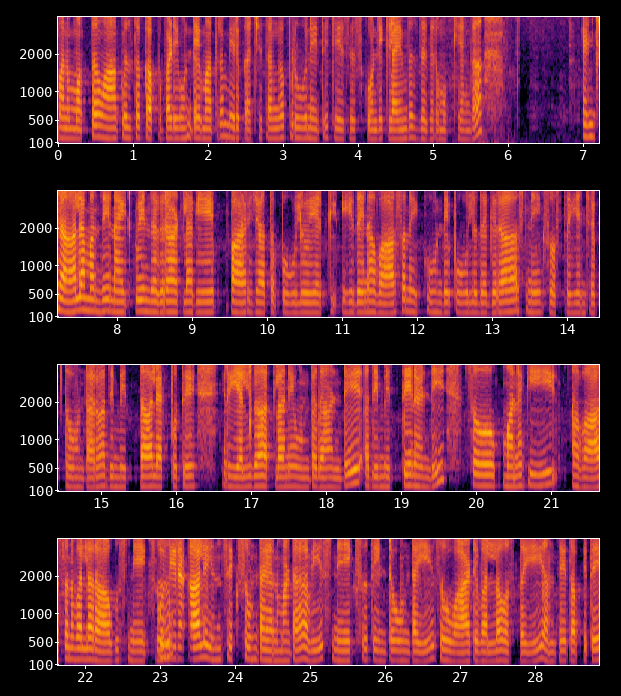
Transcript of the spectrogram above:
మనం మొత్తం ఆకులతో కప్పబడి ఉంటే మాత్రం మీరు ఖచ్చితంగా ప్రూన్ అయితే చేసేసుకోండి క్లైంబర్స్ దగ్గర ముఖ్యంగా. అండ్ చాలామంది నైట్ క్వీన్ దగ్గర అట్లాగే పారిజాత పువ్వులు ఎట్ల ఏదైనా వాసన ఎక్కువ ఉండే పువ్వుల దగ్గర స్నేక్స్ వస్తాయి అని చెప్తూ ఉంటారు. అది మెత్త లేకపోతే రియల్గా అట్లానే ఉంటుందా అంటే అది మెత్తేనండి. సో మనకి ఆ వాసన వల్ల రావు స్నేక్స్. కొన్ని రకాల ఇన్సెక్ట్స్ ఉంటాయి అనమాట అవి స్నేక్స్ తింటూ ఉంటాయి. సో వాటి వల్ల వస్తాయి. అంతే తప్పితే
